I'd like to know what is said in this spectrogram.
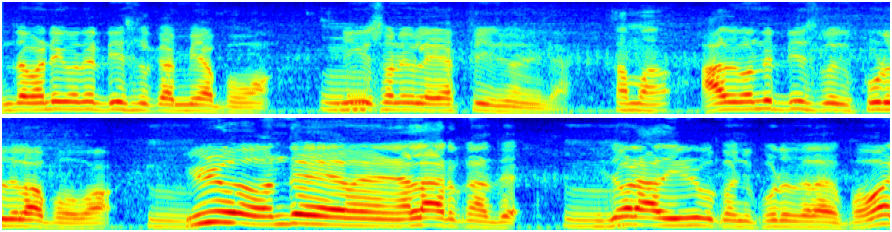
இந்த வண்டிக்கு வந்து டீசல் கம்மியாக போவோம். நீங்கள் சொன்னீங்களே எஃப்டி சொன்னீங்களே ஆமாம் அது வந்து டீசல் கொஞ்சம் கூடுதலாக போவோம். இழுவை வந்து நல்லா இருக்கும் அது. இதோட அது இழுவு கொஞ்சம் கூடுதலாக போவோம்.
